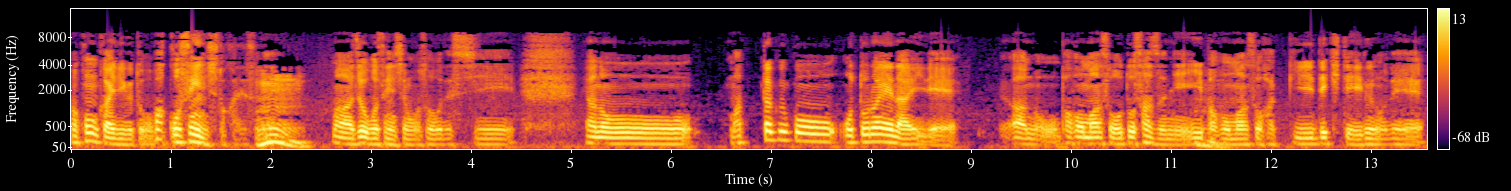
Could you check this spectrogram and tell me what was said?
まあ、今回で言うと、和子選手とかですね。うん。まあ、ジョーゴ選手もそうですし、あのー全くこう、衰えないで、あの、パフォーマンスを落とさずにいいパフォーマンスを発揮できているので、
